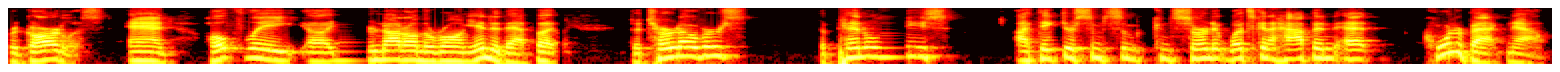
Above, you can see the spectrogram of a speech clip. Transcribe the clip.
regardless. And hopefully uh, you're not on the wrong end of that. But the turnovers, the penalties, I think there's some some concern at what's going to happen at cornerback now.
